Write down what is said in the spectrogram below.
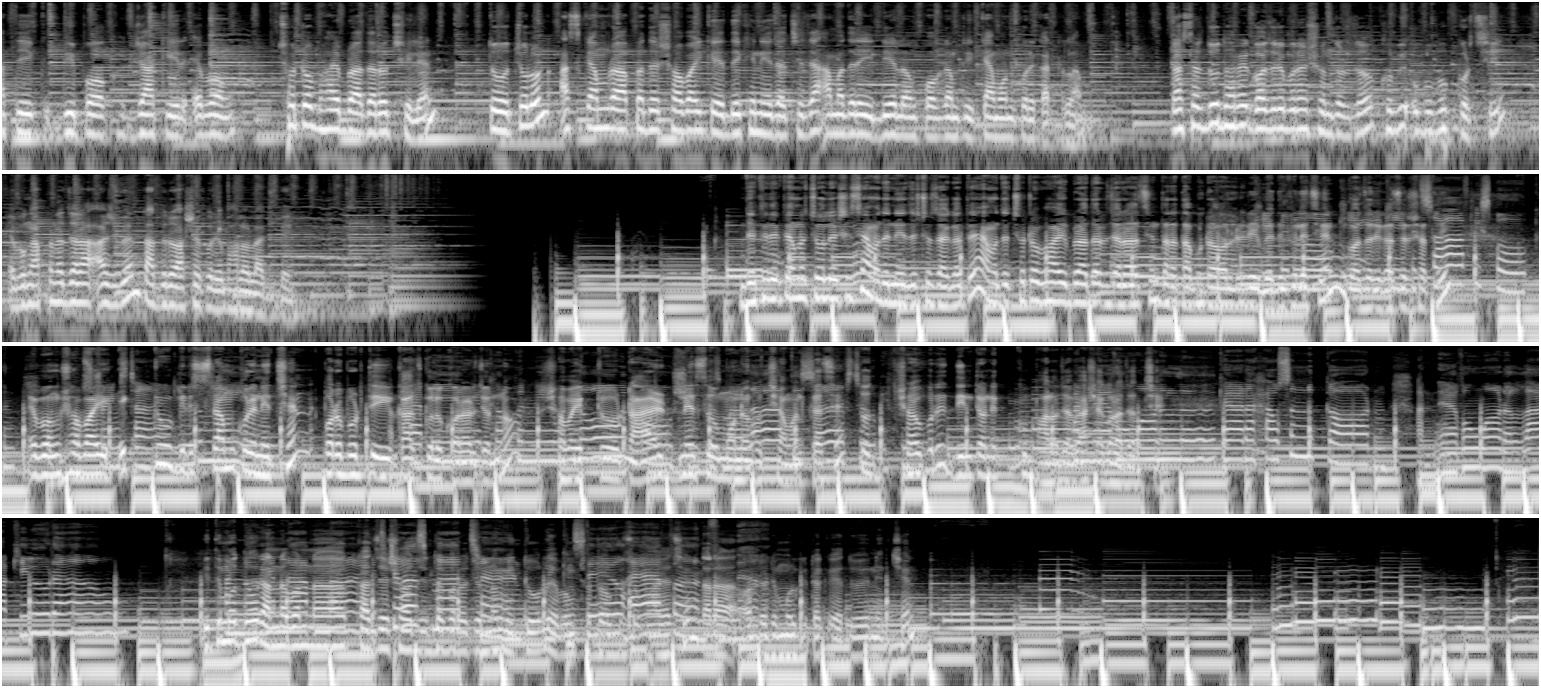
আতিক, দীপক, জাকির এবং ছোট ভাই ব্রাদারও ছিলেন। তো চলুন, আজকে আমরা আপনাদের সবাইকে দেখে নিয়ে যাচ্ছি যে আমাদের এই ডে লং প্রোগ্রামটি কেমন করে কাটালাম। রাস্তার দুধারের গজরে বনের সৌন্দর্য খুবই উপভোগ করছি এবং আপনারা যারা আসবেন, তাদেরও আশা করি ভালো লাগবে। দেখতে দেখতে আমরা চলে এসেছি আমাদের নির্দিষ্ট জায়গাতে। আমাদের ছোট ভাই ব্রাদার যারা আছেন, তারা তাঁবুটা অলরেডি বেঁধে ফেলেছেন, গজারি গাছের সাথে। এবং সবাই একটু বিশ্রাম করে নিচ্ছেন পরবর্তী কাজগুলো করার জন্য। সবাই একটু টায়ার্ডনেসও মনে হচ্ছে আমার কাছে। তো সর্বোপরি দিনটা অনেক খুব ভালো যাবে, আশা করা যাচ্ছে। ইতিমধ্যে রান্নাবান্না কাজে সহযোগিতা করার জন্য মিতুল এবং ছোট ভাই আছেন। তারা অলরেডি মুরগিটাকে ধুয়ে নিচ্ছেন।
